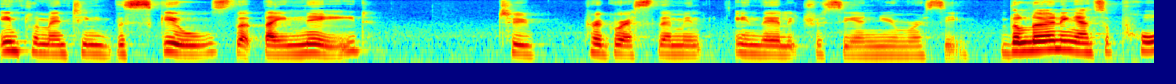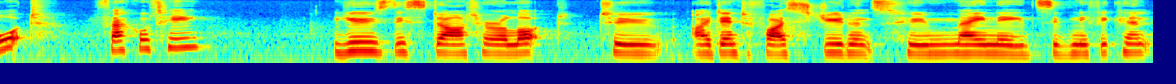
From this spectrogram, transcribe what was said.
implementing the skills that they need to progress them in, in their literacy and numeracy. The learning and support faculty use this data a lot to identify students who may need significant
